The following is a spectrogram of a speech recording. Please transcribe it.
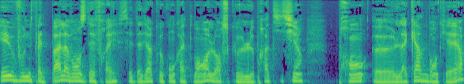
et vous ne faites pas l'avance des frais. C'est-à-dire que concrètement, lorsque le praticien prend euh, la carte bancaire,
